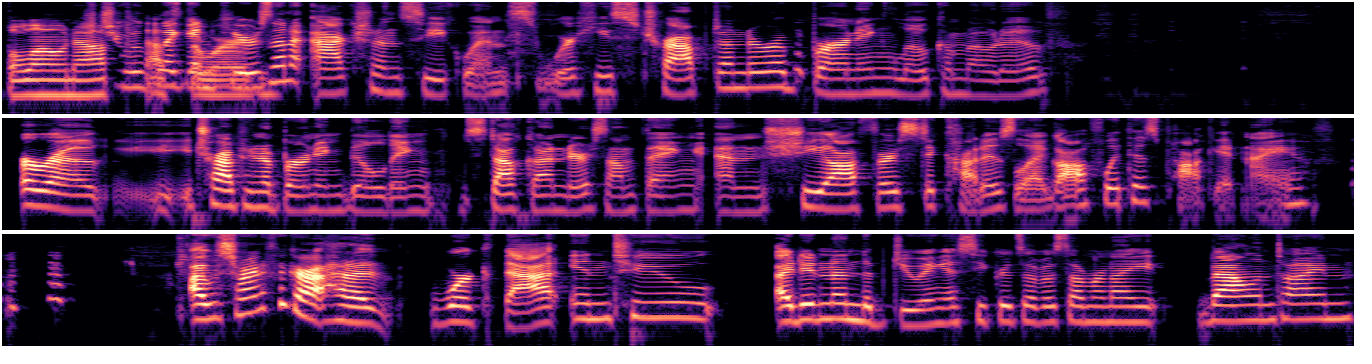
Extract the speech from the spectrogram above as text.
blown up. She was That's like, and word. here's an action sequence where he's trapped under a burning locomotive. Or a, y- trapped in a burning building, stuck under something, and she offers to cut his leg off with his pocket knife. I was trying to figure out how to work that into. I didn't end up doing a Secrets of a Summer Night Valentine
